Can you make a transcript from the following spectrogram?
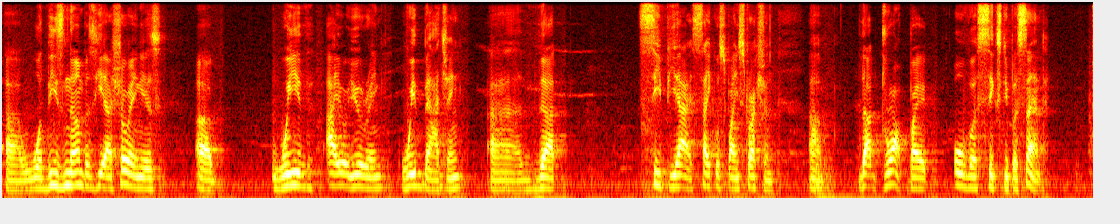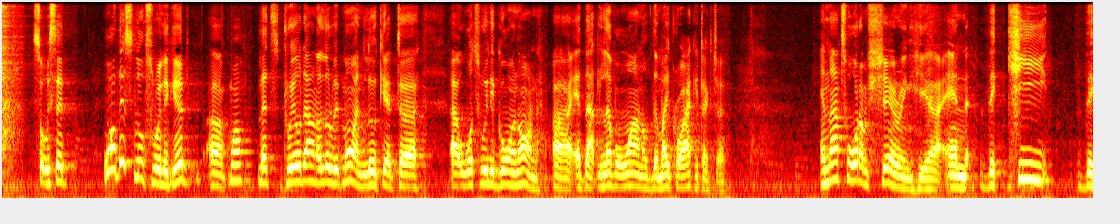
uh, what these numbers here are showing is uh, with IO Uring, with batching, uh, that CPI, cycles per instruction, um, that dropped by over 60%. So we said, well, this looks really good. Uh, well, let's drill down a little bit more and look at uh, uh, what's really going on uh, at that level one of the microarchitecture. And that's what I'm sharing here. And the key, the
